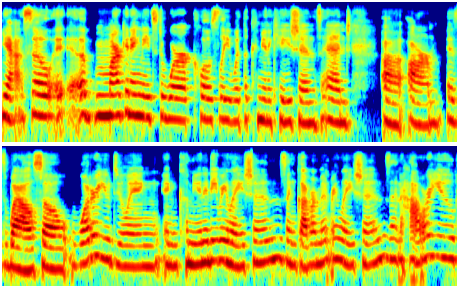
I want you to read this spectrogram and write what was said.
Yeah, so uh, marketing needs to work closely with the communications and uh, arm as well. So, what are you doing in community relations and government relations, and how are you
